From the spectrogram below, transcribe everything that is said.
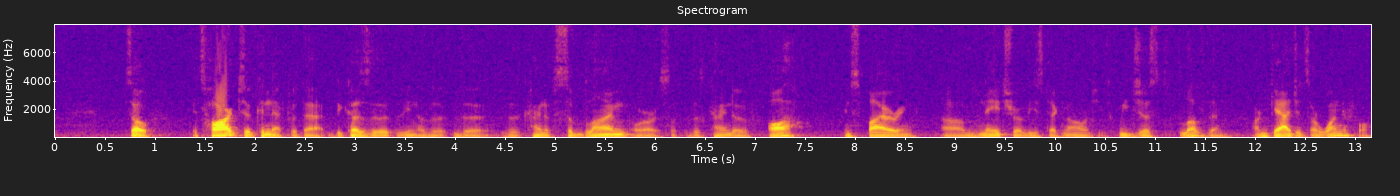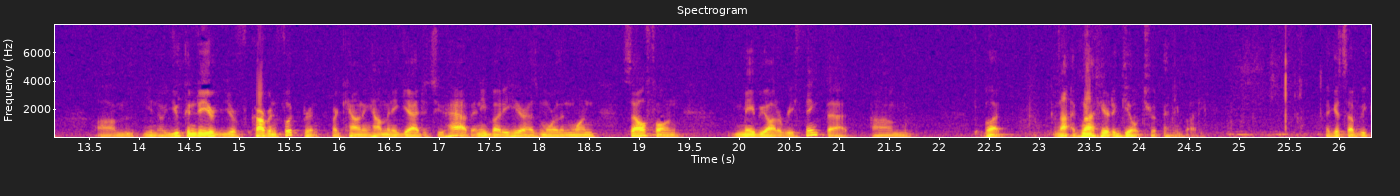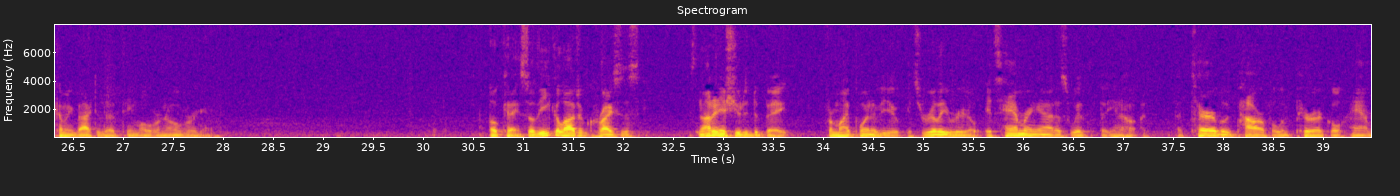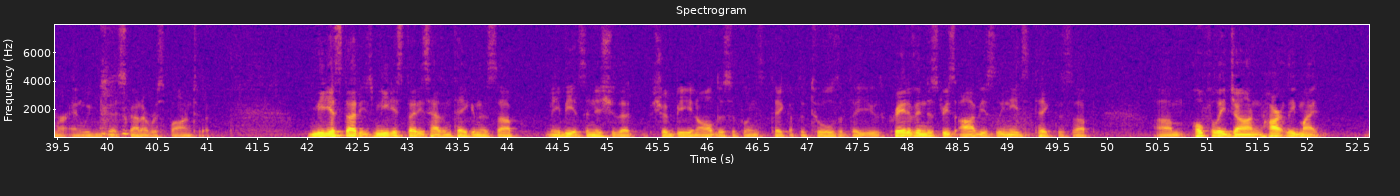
So it's hard to connect with that because the, you know, the, the, the kind of sublime or the kind of awe-inspiring um, nature of these technologies. We just love them. Our gadgets are wonderful. Um, you know, you can do your, your carbon footprint by counting how many gadgets you have. Anybody here has more than one cell phone, maybe ought to rethink that. Um, but not, not here to guilt trip anybody. I guess I'll be coming back to that theme over and over again. Okay, so the ecological crisis is not an issue to debate. From my point of view, it's really real. It's hammering at us with, you know, a, a terribly powerful empirical hammer, and we've just got to respond to it. Media studies, media studies hasn't taken this up. Maybe it's an issue that should be in all disciplines to take up the tools that they use. Creative industries obviously needs to take this up. Um, hopefully John Hartley might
